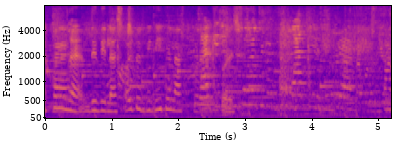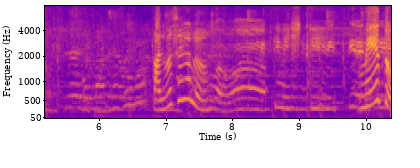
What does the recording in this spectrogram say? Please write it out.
এখন হ্যাঁ দিদি লাস্ট ওই তো দিদিতে লাস্ট করে করেছে। পাঁচ মাস হয়ে গেল কি মিষ্টি মেয়ে তো?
